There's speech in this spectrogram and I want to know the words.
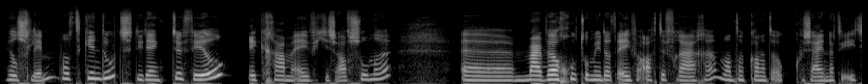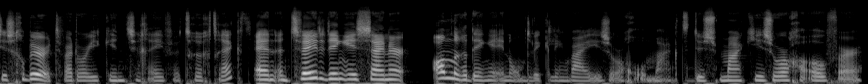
heel slim wat het kind doet. Die denkt te veel, ik ga me eventjes afzonderen. Uh, maar wel goed om je dat even af te vragen, want dan kan het ook zijn dat er iets is gebeurd waardoor je kind zich even terugtrekt. En een tweede ding is, zijn er andere dingen in de ontwikkeling waar je je zorgen om maakt. Dus maak je zorgen over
